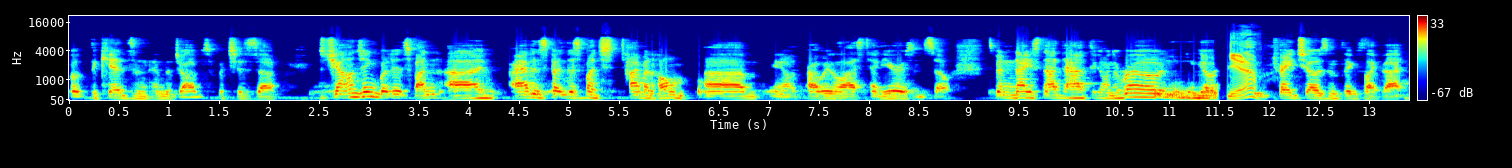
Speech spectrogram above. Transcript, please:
both the kids and, and the jobs, which is uh, it's challenging, but it's fun. I haven't spent this much time at home, um, you know, probably the last 10 years. And so it's been nice not to have to go on the road and go yeah. to trade shows and things like that.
